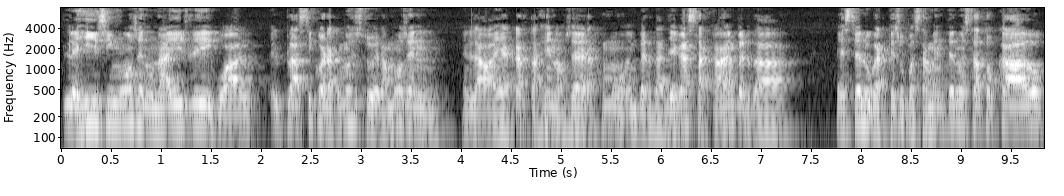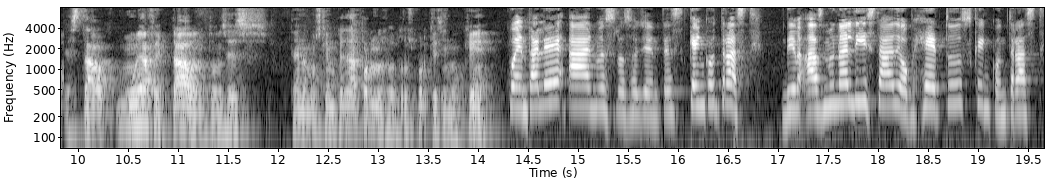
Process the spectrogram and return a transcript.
lejísimos en una isla igual, el plástico era como si estuviéramos en, en la bahía de Cartagena, o sea, era como, en verdad llega hasta acá, en verdad este lugar que supuestamente no está tocado está muy afectado, entonces tenemos que empezar por nosotros porque si no, ¿qué? Cuéntale a nuestros oyentes qué encontraste. Dime, hazme una lista de objetos que encontraste.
